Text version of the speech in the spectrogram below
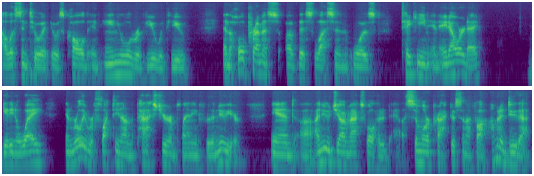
I listened to it. It was called An Annual Review with You. And the whole premise of this lesson was taking an eight hour day, getting away, and really reflecting on the past year and planning for the new year. And uh, I knew John Maxwell had a similar practice, and I thought, I'm going to do that.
